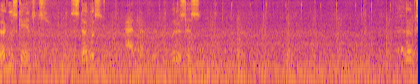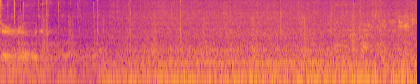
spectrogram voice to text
Douglas, Kansas. Is this Douglas? I don't know. What is this? Hunter Road. My car's getting dirty.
